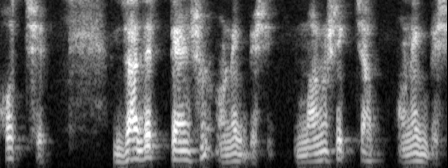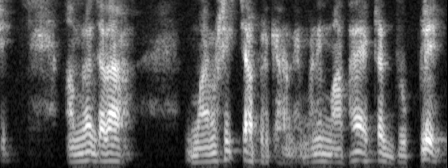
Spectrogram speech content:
হচ্ছে। যাদের টেনশন অনেক বেশি, মানসিক চাপ অনেক বেশি, আমরা যারা মানসিক চাপের কারণে মানে মাথায় একটা ঢুকলে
